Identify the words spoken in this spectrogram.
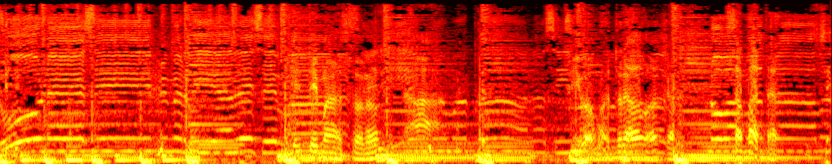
Lunes y primer día de semana. Qué temazo, ¿no? Si vamos a trabajar. Zapata. sí,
